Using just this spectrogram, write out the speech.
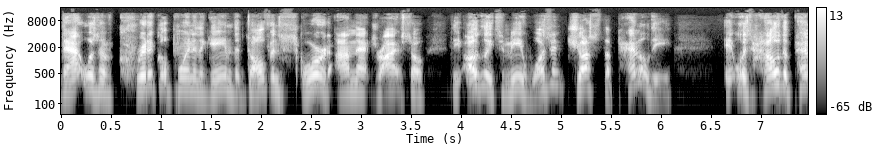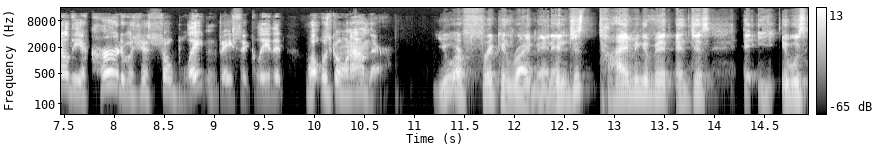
that was a critical point in the game. The Dolphins scored on that drive. So the ugly to me wasn't just the penalty, it was how the penalty occurred. It was just so blatant, basically, that what was going on there. You are freaking right, man. And just timing of it, and just eh, it, it, was.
